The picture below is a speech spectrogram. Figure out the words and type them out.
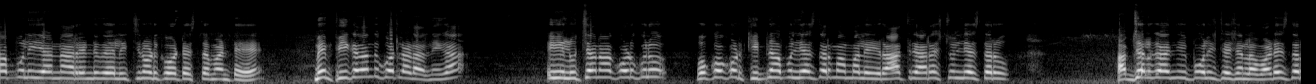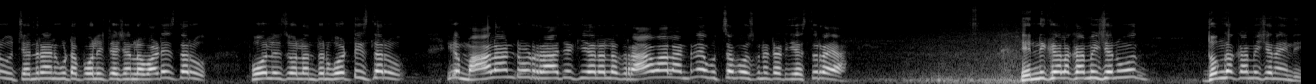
డబ్బులు ఇవ్వన్న రెండు వేలు ఇచ్చినోడికి ఓటేస్తామంటే మేము పీకదందుకు కొట్లాడాలి నీగా. ఈ లుచ్చానా కొడుకులు ఒక్కొక్కడు కిడ్నాపులు చేస్తారు మమ్మల్ని రాత్రి అరెస్టులు చేస్తారు. అఫ్జల్గంజ్ పోలీస్ స్టేషన్లో పడేస్తారు చంద్రాయనగుట్ట పోలీస్ స్టేషన్లో పడేస్తారు పోలీసు వాళ్ళంతా కొట్టిస్తారు. ఇక మాలాంటోడు రాజకీయాలలోకి రావాలంటేనే ఉచ్చపోసుకునేటట్టు చేస్తురాయా ఎన్నికల కమిషను దొంగ కమిషన్ అయింది.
